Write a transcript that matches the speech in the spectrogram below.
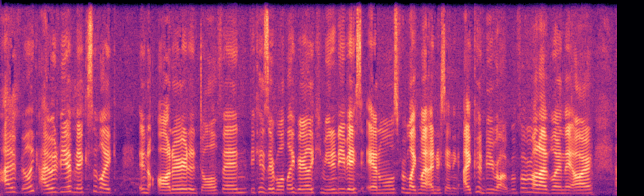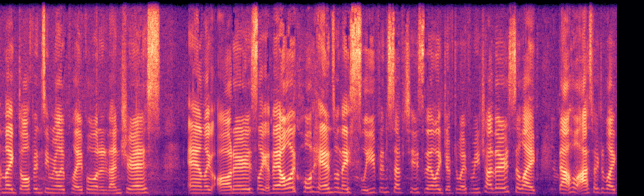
I feel like I would be a mix of like an otter and a dolphin because they're both like very like community-based animals from like my understanding. I could be wrong, but from what I've learned they are. And like dolphins seem really playful and adventurous. And like otters, like they all like hold hands when they sleep and stuff too, so they like drift away from each other. So like that whole aspect of like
